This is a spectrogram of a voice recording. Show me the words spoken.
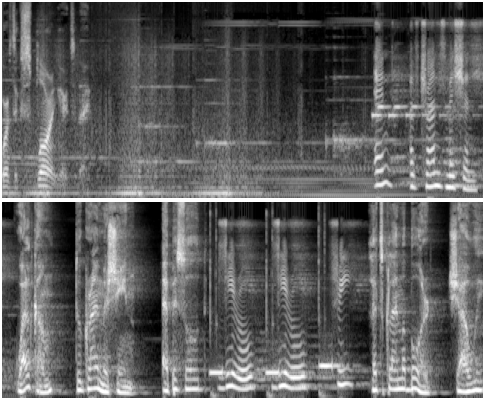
worth exploring here today. End of transmission. Welcome to Crime Machine, episode. 003. Let's climb aboard, shall we?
